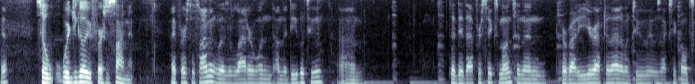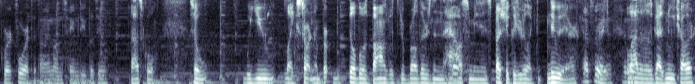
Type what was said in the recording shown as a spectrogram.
right? Yep. So where'd you go your first assignment? My first assignment was a ladder one on the D platoon. Um, I did that for six months, and then for about a year after that, I went to it was actually called Squirt Four at the time on the same D platoon. That's cool. So were you like starting to b- build those bonds with your brothers in the house? I mean, especially because you were like new there. Absolutely. right? A lot of those guys knew each other.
